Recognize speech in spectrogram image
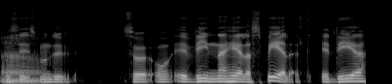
Precis, Ehm, men du, så om, är vinna hela spelet, är det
